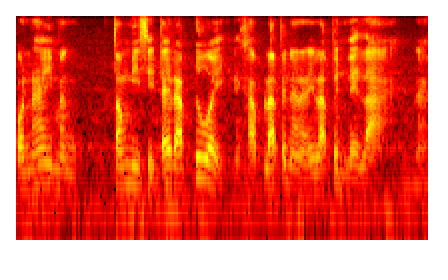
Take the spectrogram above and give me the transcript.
คนให้มันต้องมีสิทธิ์ได้รับด้วยนะครับ รับเป็นอะไรรับเป็นเวลานะ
